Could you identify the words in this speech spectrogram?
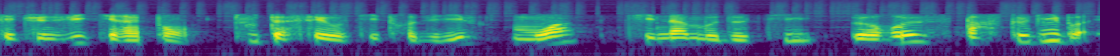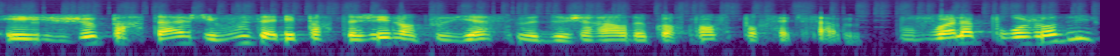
c'est une vie qui répond tout à fait au titre du livre. Moi, Tina Modotti, heureuse parce que libre. Et je partage, et vous allez partager l'enthousiasme de Gérard de Cortance pour cette femme. Voilà pour aujourd'hui.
